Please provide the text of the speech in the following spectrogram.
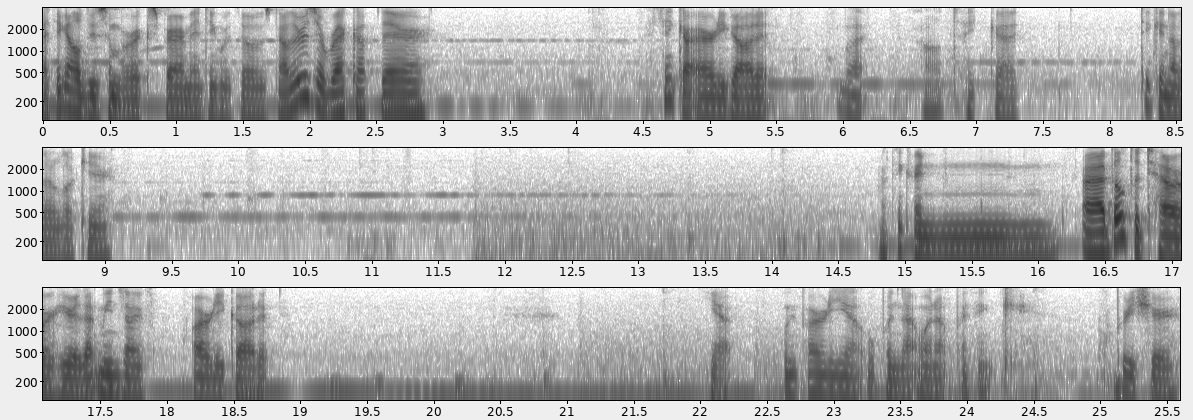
I think I'll do some more experimenting with those. Now there is a wreck up there. I think I already got it but I'll take a, take another look here. I think I, I built a tower here. That means I've already got it. Yeah, we've already uh, opened that one up, I think. Pretty sure.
